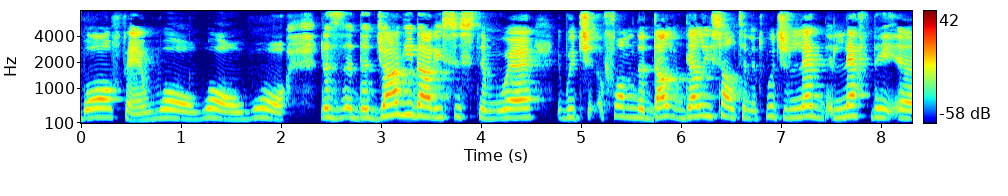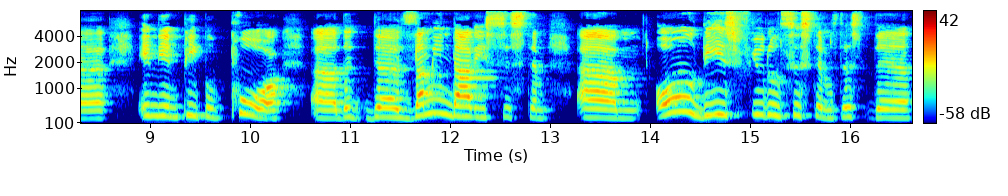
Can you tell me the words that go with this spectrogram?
warfare, war, war, war. The, the Jagidari system, where which from the Delhi Sultanate, which led left the uh, Indian people poor. Uh, the the Zamindari system, um, all these feudal systems, this the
